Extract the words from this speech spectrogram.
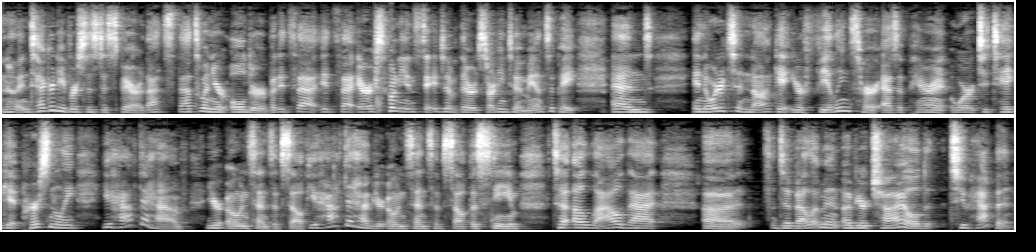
no, integrity versus despair. That's that's when you're older, but it's that it's that Eriksonian stage of they're starting to emancipate. And in order to not get your feelings hurt as a parent or to take it personally, you have to have your own sense of self. You have to have your own sense of self-esteem to allow that uh, development of your child to happen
